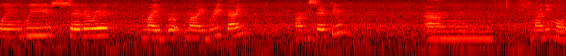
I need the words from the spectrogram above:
when we celebrate my my birthday and setting and many more.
